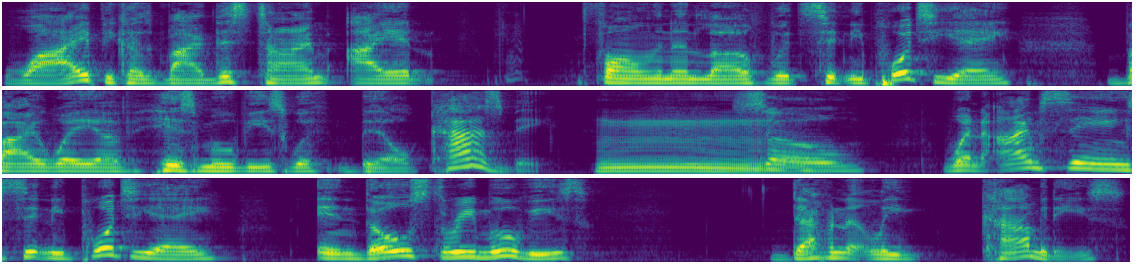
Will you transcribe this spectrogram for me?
Why? Because by this time I had fallen in love with Sidney Poitier by way of his movies with Bill Cosby. Hmm. So when I'm seeing Sidney Poitier in those three movies, definitely comedies,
